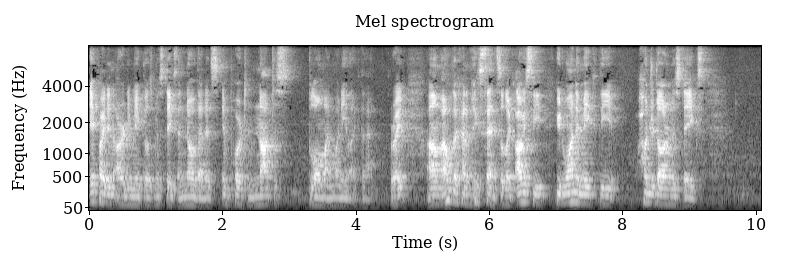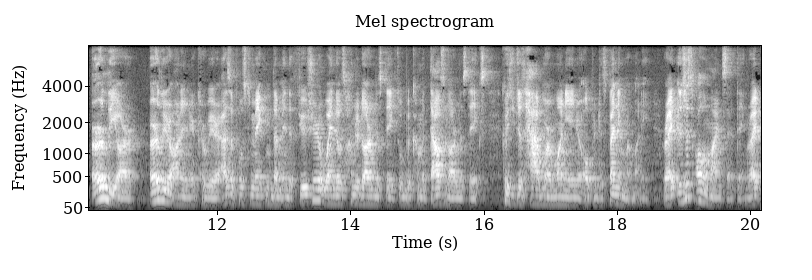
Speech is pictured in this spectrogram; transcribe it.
if I didn't already make those mistakes and know that it's important not to blow my money like that right? Um, I hope that kind of makes sense. So like obviously you'd want to make the hundred dollar mistakes earlier earlier on in your career as opposed to making them in the future when those hundred dollar mistakes will become a thousand dollar mistakes because you just have more money and you're open to spending more money right? It's just all a mindset thing right?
